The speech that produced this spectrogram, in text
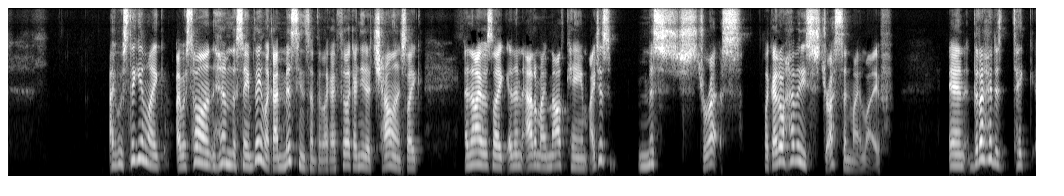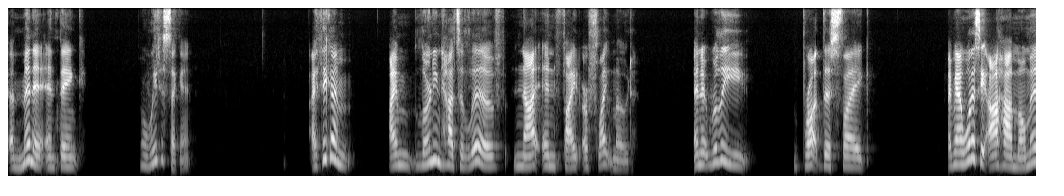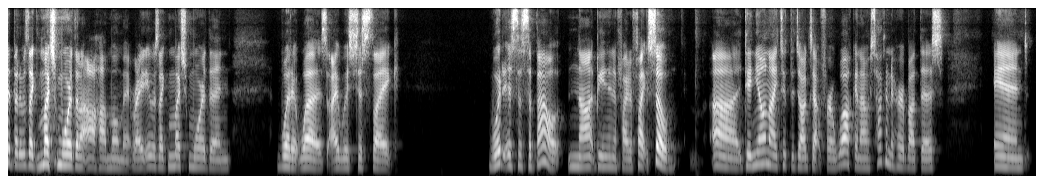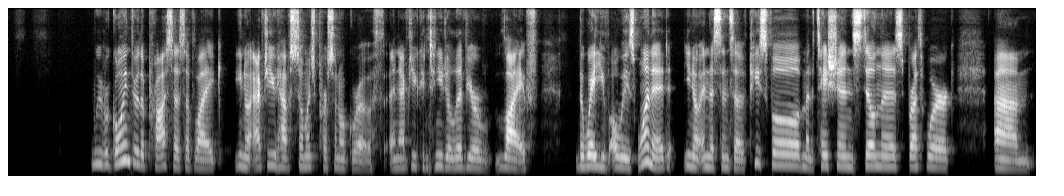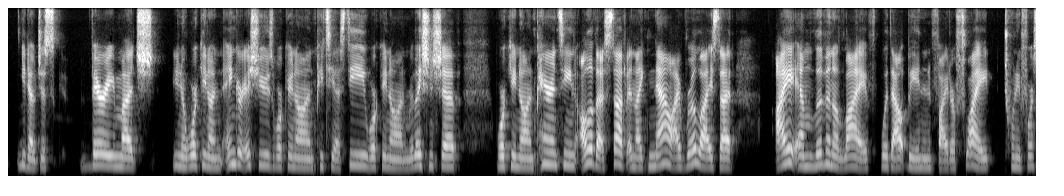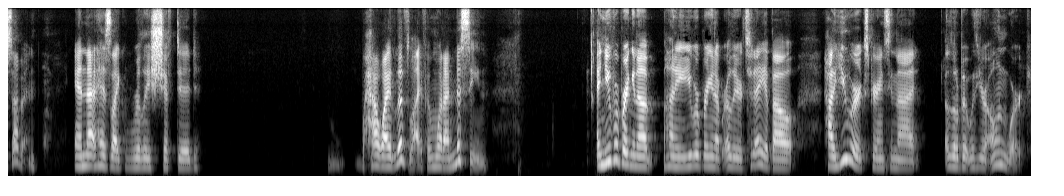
I was thinking like I was telling him the same thing, like I'm missing something, like I feel like I need a challenge, like, and then I was like, and then out of my mouth came, I just miss stress. Like I don't have any stress in my life. And then I had to take a minute and think, oh, wait a second. I think I'm I'm learning how to live not in fight or flight mode. And it really brought this like I mean, I want to say aha moment, but it was like much more than an aha moment, right? It was like much more than what it was. I was just like, what is this about? Not being in a fight or flight. So uh, Danielle and I took the dogs out for a walk, and I was talking to her about this, and we were going through the process of like, you know, after you have so much personal growth, and after you continue to live your life the way you've always wanted, you know, in the sense of peaceful meditation, stillness, breath work, um, you know, just very much, you know, working on anger issues, working on PTSD, working on relationship, working on parenting, all of that stuff. And like now I realize that I am living a life without being in fight or flight 24 7. And that has like really shifted how I live life and what I'm missing. And you were bringing up, honey, you were bringing up earlier today about how you were experiencing that a little bit with your own work.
